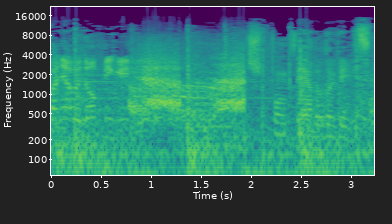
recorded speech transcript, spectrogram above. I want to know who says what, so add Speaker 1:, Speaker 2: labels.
Speaker 1: wspaniały doping i...
Speaker 2: Trzy punkty jadą do Gliwic.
